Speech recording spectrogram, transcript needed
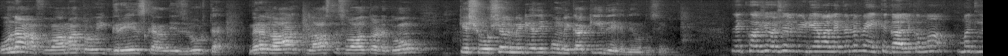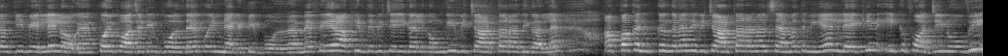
ਉਹਨਾਂ ਅਫਵਾਹਾਂ ਤੋਂ ਵੀ ਗਰੇਜ਼ ਕਰਨ ਦੀ ਜ਼ਰੂਰਤ ਹੈ। ਮੇਰਾ ਲਾਸਟ ਸਵਾਲ ਤੁਹਾਡੇ ਤੋਂ, ਕਿ ਸੋਸ਼ਲ ਮੀਡੀਆ ਦੀ ਭੂਮਿਕਾ ਕੀ ਦੇਖਦੇ ਹੋ ਤੁਸੀਂ? ਦੇਖੋ ਸੋਸ਼ਲ ਮੀਡੀਆ ਵਾਲੇ ਤਾਂ ਨਾ ਮੈਂ ਇੱਕ ਗੱਲ ਕਹਾਂ ਮਤਲਬ ਕਿ ਵਿਹਲੇ ਲੋਕ ਹੈ ਕੋਈ ਪੋਜ਼ਿਟਿਵ ਬੋਲਦਾ ਹੈ ਕੋਈ ਨੈਗੇਟਿਵ ਬੋਲਦਾ ਹੈ ਮੈਂ ਫੇਰ ਆਖਿਰ ਦੇ ਵਿੱਚ ਇਹੀ ਗੱਲ ਕਹੂੰਗੀ ਵਿਚਾਰਧਾਰਾ ਦੀ ਗੱਲ ਹੈ ਆਪਾਂ ਕੰ- ਕੰਗਨਾ ਦੀ ਵਿਚਾਰਧਾਰਾ ਨਾਲ ਸਹਿਮਤ ਨਹੀਂ ਹੈ ਲੇਕਿਨ ਇੱਕ ਫੌਜੀ ਨੂੰ ਵੀ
